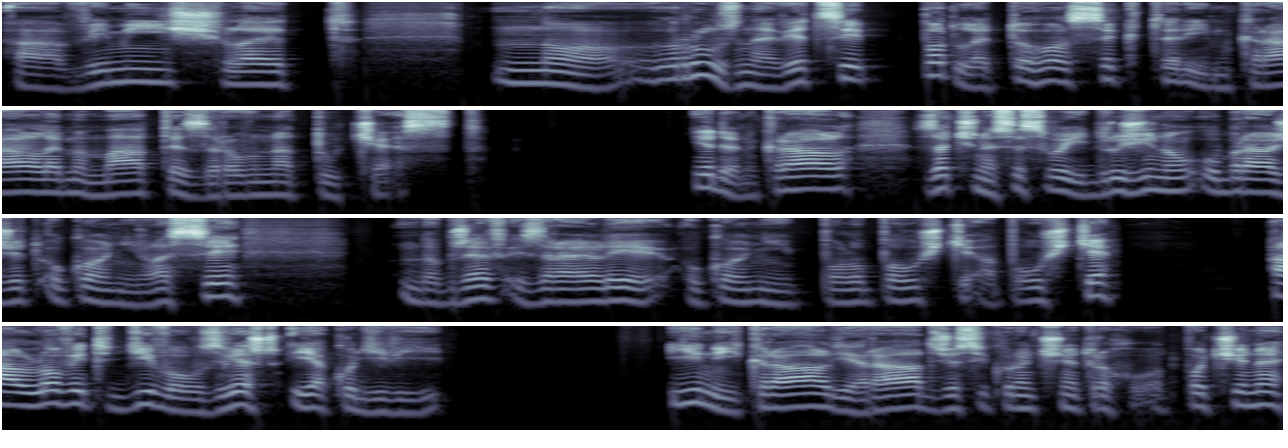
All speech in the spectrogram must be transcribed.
a vymýšlet no, různé věci, podle toho, se kterým králem máte zrovna tu čest. Jeden král začne se svojí družinou obrážet okolní lesy, dobře v Izraeli okolní polopouště a pouště, a lovit divou zvěř jako diví. Jiný král je rád, že si konečně trochu odpočine,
